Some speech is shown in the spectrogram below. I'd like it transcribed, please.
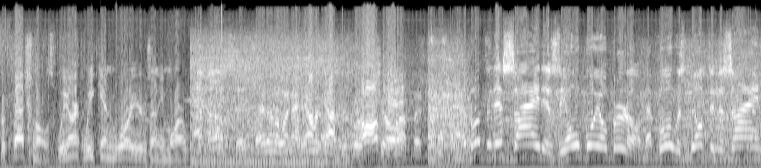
Professionals. We aren't weekend warriors anymore. I don't know when that helicopter's supposed Oh, to show up, but The boat to this side is the Old Boy Oberto. That boat was built and designed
